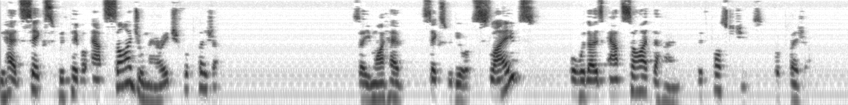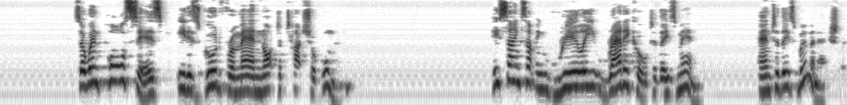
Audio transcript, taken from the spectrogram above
You had sex with people outside your marriage for pleasure. So you might have sex with your slaves or with those outside the home, with prostitutes for pleasure. So when Paul says it is good for a man not to touch a woman, he's saying something really radical to these men and to these women actually.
